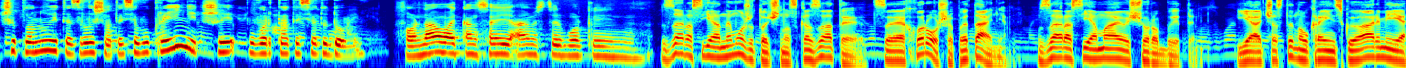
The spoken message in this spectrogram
Чи плануєте залишатися в Україні, чи повертатися додому? For now, I can say I'm still working. Зараз я не можу точно сказати. Це хороше питання. Зараз я маю що робити. Я частина української армії,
